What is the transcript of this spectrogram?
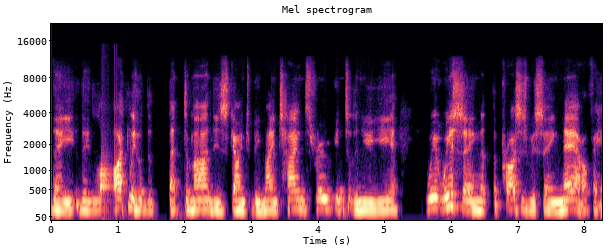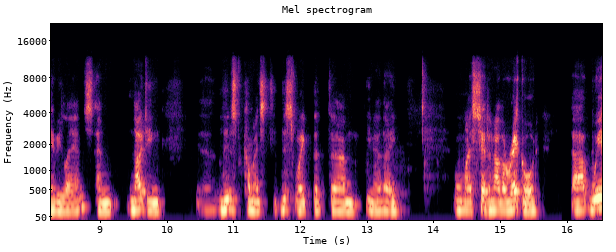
the, the likelihood that that demand is going to be maintained through into the new year, we're, we're seeing that the prices we're seeing now for heavy lambs, and noting uh, Liv's comments this week that um, you know they almost set another record. Uh, we're,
